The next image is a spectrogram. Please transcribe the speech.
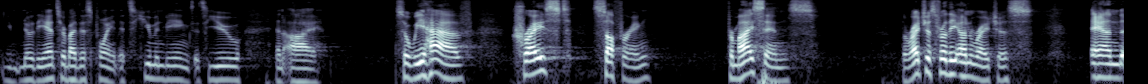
you know the answer by this point. It's human beings, it's you and I. So we have Christ suffering for my sins, the righteous for the unrighteous, and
